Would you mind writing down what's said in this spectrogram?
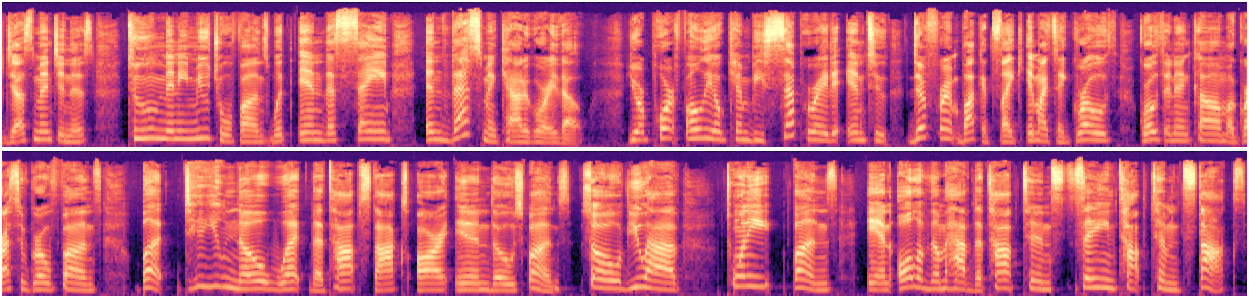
just mention this, too many mutual funds within the same investment category though your portfolio can be separated into different buckets. Like it might say growth, growth and income, aggressive growth funds. But do you know what the top stocks are in those funds? So if you have 20 funds and all of them have the top 10, same top 10 stocks,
